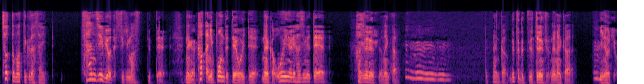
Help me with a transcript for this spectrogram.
ちょっと待ってくださいって。30秒で過ぎますって言って、なんか肩にポンって手を置いて、なんかお祈り始めて、始めるんですよ。なんか、うんうんうんなんか、ブツブツ言ってるんですよね、なんか、うん。祈りを。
